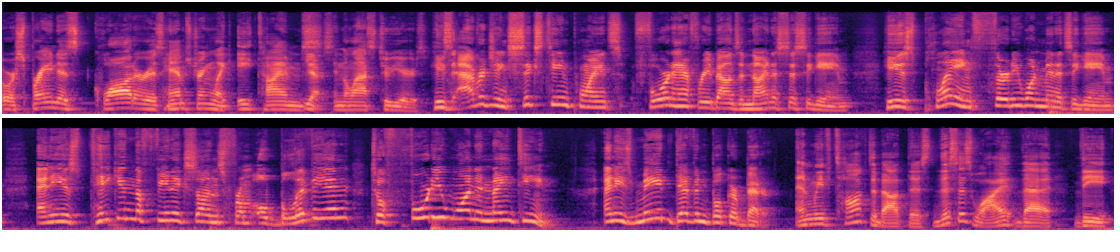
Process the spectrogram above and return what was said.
or sprained his quad or his hamstring like eight times Yes. in the last two years. He's averaging 16 points, four and a half rebounds, and nine assists a game. He is playing 31 minutes a game, and he has taken the Phoenix Suns from oblivion to 41 and 19. And he's made Devin Booker better. And we've talked about this. This is why that the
